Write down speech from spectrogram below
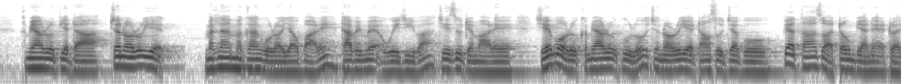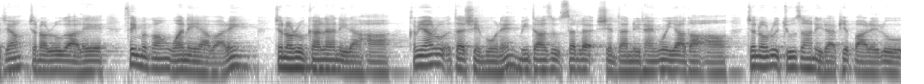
။ခမရတို့ပြစ်တာကျွန်တော်တို့ရဲ့ မလှမ်းမကန်းကိုတော့ရောက်ပါတယ်ဒါပေမဲ့အဝေးကြီးပါကျေးဇူးတင်ပါတယ်ရဲဘော်တို့ခမရတို့အခုလိုကျွန်တော်တို့ရဲ့တောင်းဆိုချက်ကိုပြတ်သားစွာတုံ့ပြန်တဲ့အတွက်ကြောင့်ကျွန်တော်တို့ကလည်းစိတ်မကောင်းဝမ်းနေရပါတယ်ကျွန်တော်တို့ကမ်းလှမ်းနေတာဟာခမရတို့အသက်ရှင်ဖို့နဲ့မိသားစုဆက်လက်ရှင်သန်နေထိုင်ခွင့်ရတော့အောင်ကျွန်တော်တို့ကြိုးစားနေတာဖြစ်ပါတယ်လို့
